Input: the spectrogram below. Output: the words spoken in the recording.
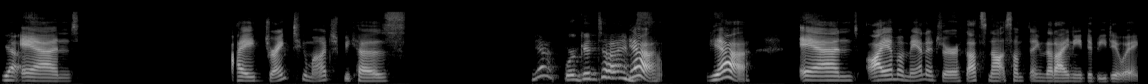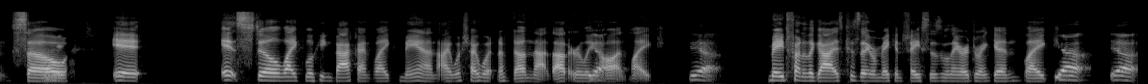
Yeah. And i drank too much because yeah we're good times. Yeah yeah. And i am a manager. That's not something that i need to be doing. So right. it it's still like looking back i'm like man i wish i wouldn't have done that that early yeah. on. Like yeah made fun of the guys because they were making faces when they were drinking. Like, yeah, yeah.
